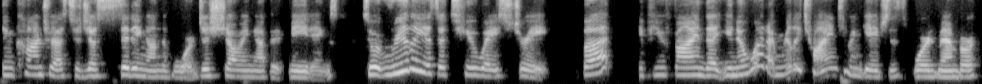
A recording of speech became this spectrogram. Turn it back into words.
in contrast to just sitting on the board, just showing up at meetings. So it really is a two way street. But if you find that, you know what, I'm really trying to engage this board member,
